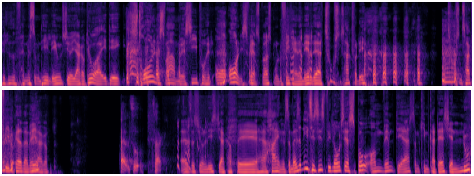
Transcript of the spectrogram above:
Det lyder fandme som et helt eventyr, Jacob. Det var et, et strålende svar, må jeg sige, på et ordentligt svært spørgsmål, du fik af det der. Tusind tak for det. Tusind tak, fordi du gad være med, Jacob. Altid. Tak. Altså journalist Jacob øh, Heinel, som altså lige til sidst fik lov til at spå om, hvem det er, som Kim Kardashian nu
